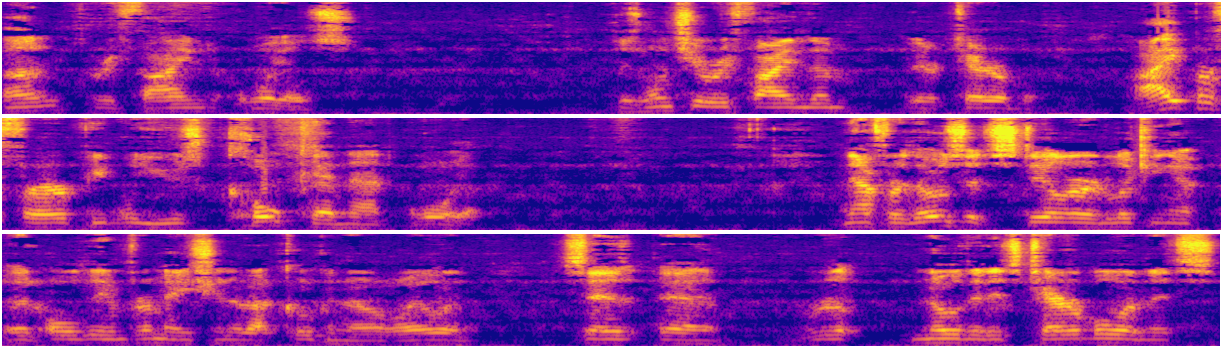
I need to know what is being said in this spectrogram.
unrefined oils. Because once you refine them, they're terrible. I prefer people use coconut oil. Now, for those that still are looking at, at old information about coconut oil and says uh, re- know that it's terrible and it's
